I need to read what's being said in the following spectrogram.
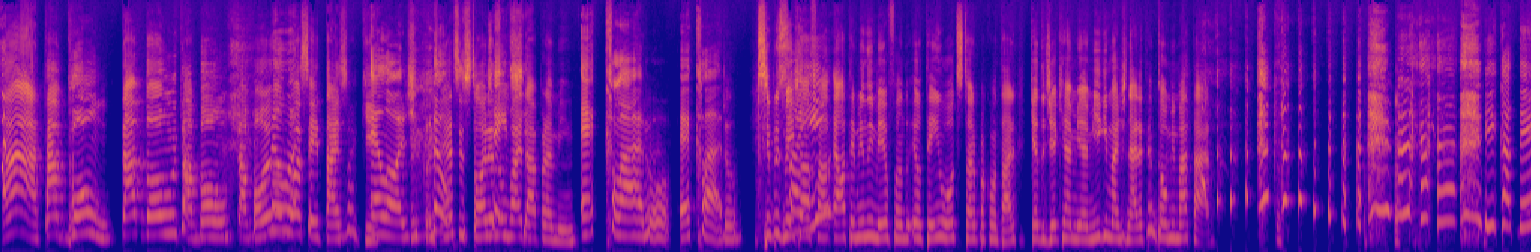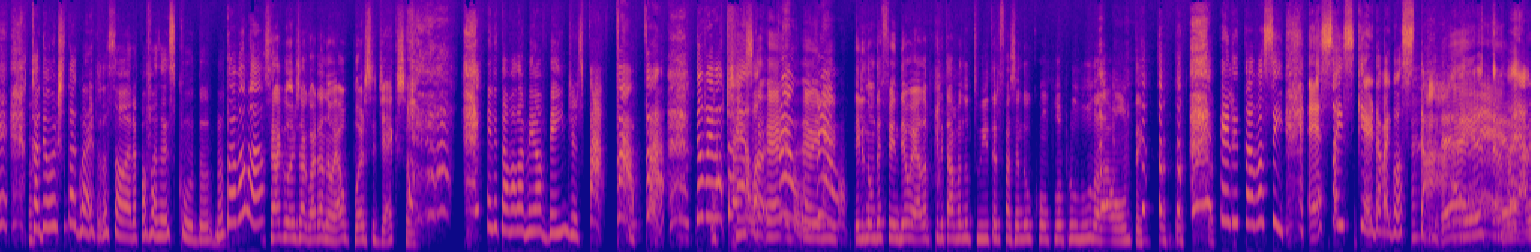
Ah, tá bom, tá bom, tá bom, tá bom. Eu não, Não, vou aceitar isso aqui. É lógico. Não, Essa história não gente. vai dar pra mim. é claro. É claro. Simplesmente Isso ela, aí- fala- ela termina o e-mail falando: Eu tenho outra história pra contar, que é do dia que a minha amiga imaginária tentou me matar. E cadê, cadê o anjo da guarda nessa hora pra fazer o escudo? Não tava lá. Será que o anjo da guarda não é o Percy Jackson? Ele tava lá meio Avengers. Pá, pá, pá. Não vai matar ela. é, é, é, ele, ele não defendeu ela porque ele tava no Twitter fazendo o complô pro Lula lá ontem. Ele tava assim, essa esquerda vai gostar. Eu, vou Meu lá,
